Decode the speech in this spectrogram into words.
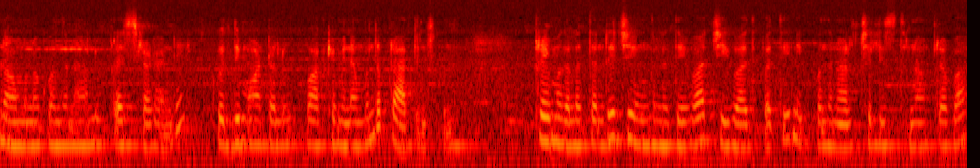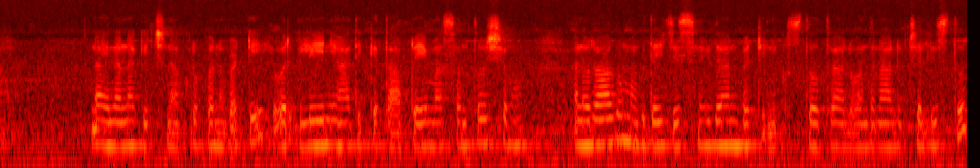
నామున కొందనాలు ప్రశ్నలండి. కొద్ది మాటలు వాక్యమైన ముందు ప్రార్థించుకుందాం. ప్రేమగల తండ్రి జీవంగల దేవ జీవాధిపతి నీకు పొందనాలు చెల్లిస్తున్నా ప్రభా నాయన నాకు ఇచ్చిన కృపను బట్టి ఎవరికి లేని ఆధిక్యత ప్రేమ సంతోషము అనురాగం మాకు దయచేసిన విధాన్ని బట్టి నీకు స్తోత్రాలు వందనాలు చెల్లిస్తూ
